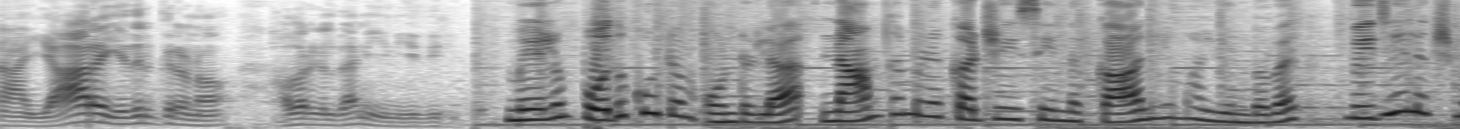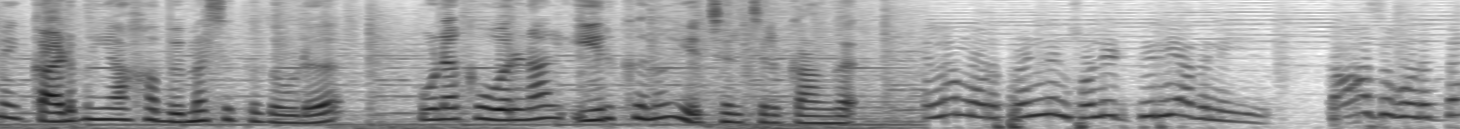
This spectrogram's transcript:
நான் யாரை எதிர்க்கிறேனோ அவர்கள் தான் என் எதிரி. மேலும் பொதுக்கூட்டம் ஒன்றில் நாம் தமிழர் கட்சியை சேர்ந்த காளியம்மாள் என்பவர் விஜயலட்சுமி கடுமையாக விமர்சித்ததோடு உனக்கு ஒரு நாள் இருக்குன்னு எச்சரிச்சிருக்காங்க எல்லாம் ஒரு பெண்ணுன்னு சொல்லிட்டு தெரியாது நீ. காசு கொடுத்தா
